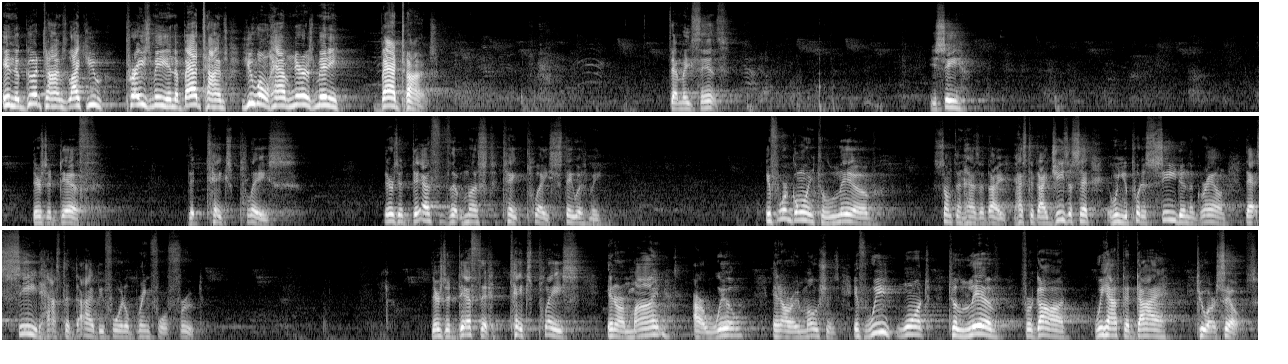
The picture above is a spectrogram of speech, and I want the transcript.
in the good times like you praise me in the bad times, you won't have near as many bad times. Does that make sense? You see, there's a death that takes place. There's a death that must take place. Stay with me. If we're going to live something has, die, has to die. Jesus said, when you put a seed in the ground, that seed has to die before it'll bring forth fruit. There's a death that takes place in our mind, our will, and our emotions. If we want to live for God, we have to die to ourselves.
